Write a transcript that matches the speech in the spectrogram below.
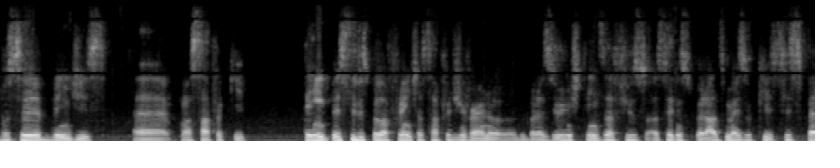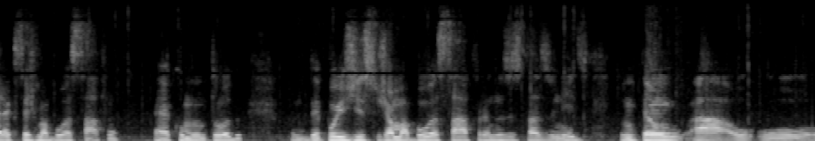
você bem disse, é uma safra que tem empecilhos pela frente, a safra de inverno do Brasil, a gente tem desafios a serem superados, mas o que se espera é que seja uma boa safra é, como um todo. Depois disso, já uma boa safra nos Estados Unidos, então a, o, o,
